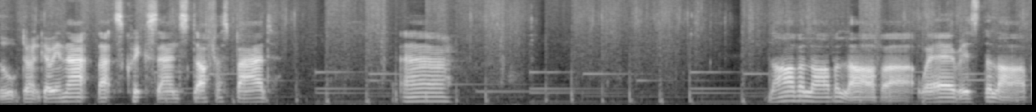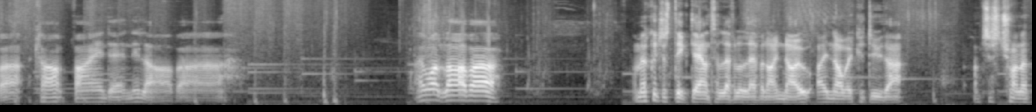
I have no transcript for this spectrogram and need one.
Oh, don't go in that. That's quicksand stuff. That's bad. Uh, Lava, lava, lava. Where is the lava? I can't find any lava. I want lava! I mean, I could just dig down to level 11. I know. I know I could do that. I'm just trying to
